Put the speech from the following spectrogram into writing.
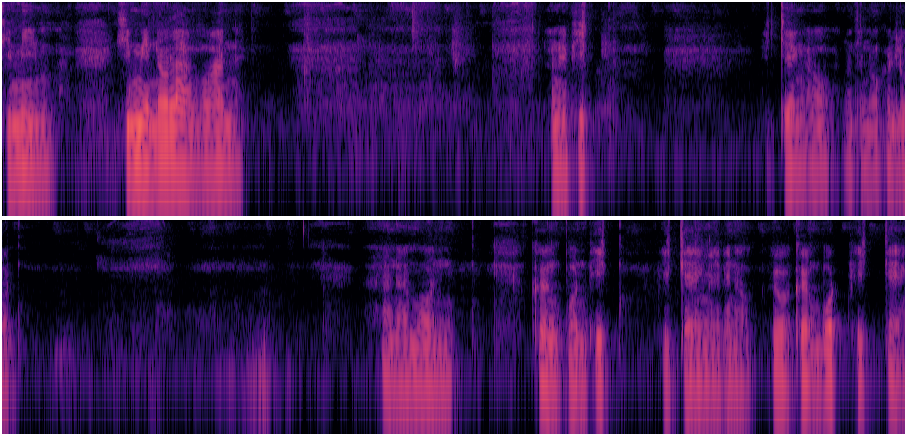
ขี้มีนขี้มีนเอาล่างวานอันนี้พริกพริกแกงเอาแล้วท่านอาขึ้นรถอันนั้นบนเครื่องป่นพริกพริกแกงอะไรพี่น้องหรือว่าเครื่องบดพริกแกง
